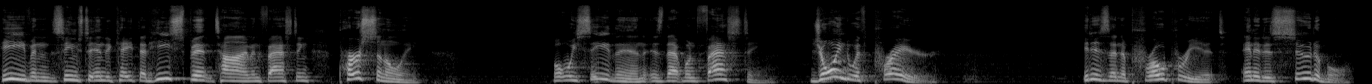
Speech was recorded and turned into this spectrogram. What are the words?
he even seems to indicate that he spent time in fasting personally. What we see then is that when fasting, joined with prayer, it is an appropriate and it is suitable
